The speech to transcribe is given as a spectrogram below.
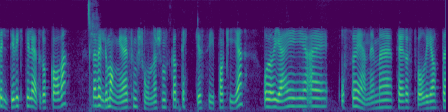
veldig viktig lederoppgave. Det er veldig mange funksjoner som skal dekkes i partiet. Og jeg er også enig med Per Østfold i at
